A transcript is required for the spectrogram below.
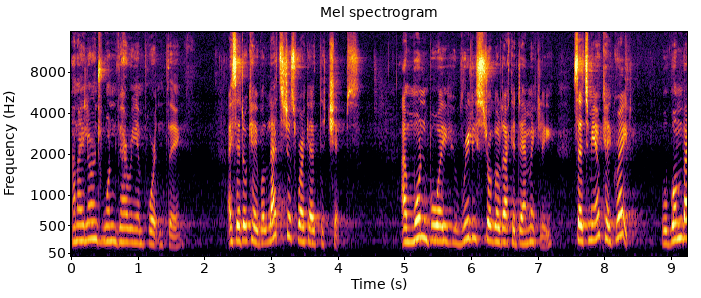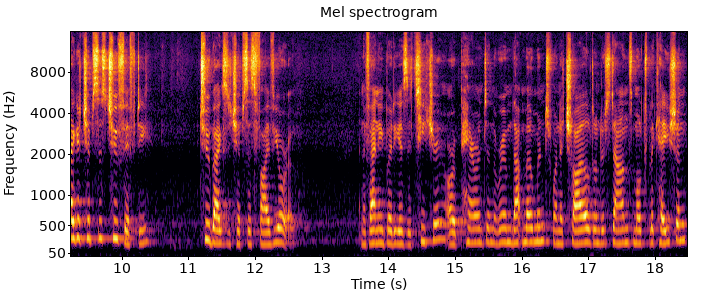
And I learned one very important thing. I said, okay, well, let's just work out the chips. And one boy who really struggled academically said to me, okay, great. Well, one bag of chips is 250, two bags of chips is 5 euro. And if anybody is a teacher or a parent in the room that moment when a child understands multiplication,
